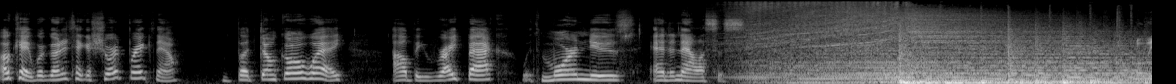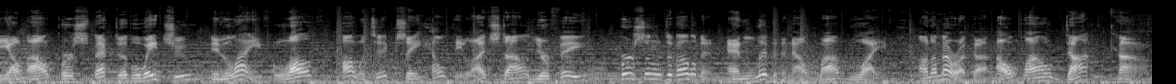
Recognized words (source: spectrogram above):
Okay, we're going to take a short break now, but don't go away. I'll be right back with more news and analysis. The Out Loud perspective awaits you in life, love, politics, a healthy lifestyle, your faith, personal development, and living an out loud life on AmericaOutloud.com.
